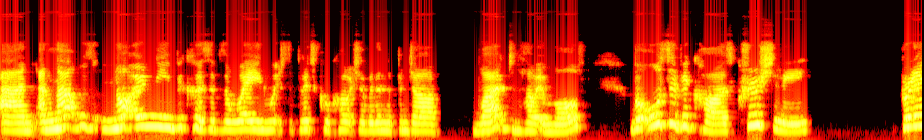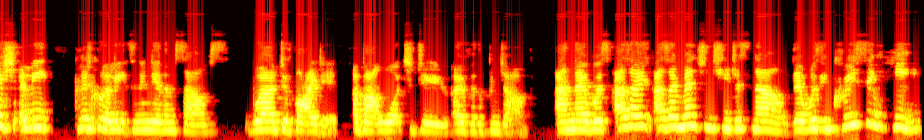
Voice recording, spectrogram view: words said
And, and that was not only because of the way in which the political culture within the Punjab worked and how it evolved, but also because, crucially, British elite, political elites in India themselves were divided about what to do over the Punjab. And there was, as I, as I mentioned to you just now, there was increasing heat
